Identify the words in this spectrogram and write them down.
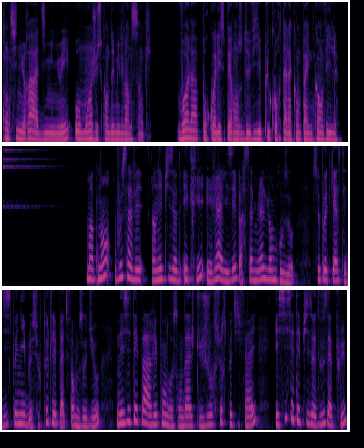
continuera à diminuer au moins jusqu'en 2025. Voilà pourquoi l'espérance de vie est plus courte à la campagne qu'en ville. Maintenant, vous savez, un épisode écrit et réalisé par Samuel Lambrouzo. Ce podcast est disponible sur toutes les plateformes audio. N'hésitez pas à répondre au sondage du jour sur Spotify. Et si cet épisode vous a plu,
